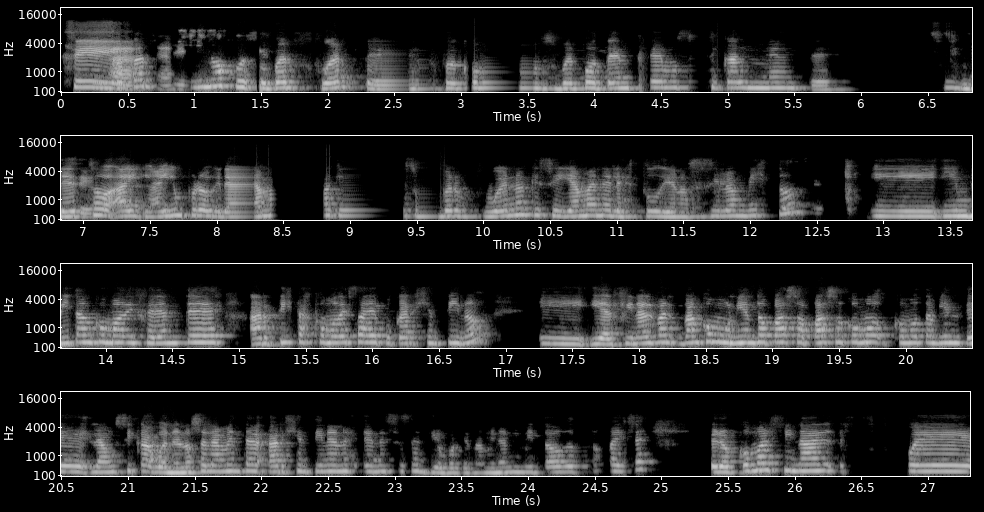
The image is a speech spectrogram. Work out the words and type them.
Sí. El fue súper fuerte, fue como súper potente musicalmente. De hecho, hay, hay un programa que es súper bueno que se llama En el Estudio, no sé si lo han visto, y, invitan como a diferentes artistas como de esa época argentinos, y, y, al final van, van, como uniendo paso a paso como, como también eh, la música, bueno, no solamente Argentina en, en, ese sentido, porque también han invitado de otros países, pero como al final fue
